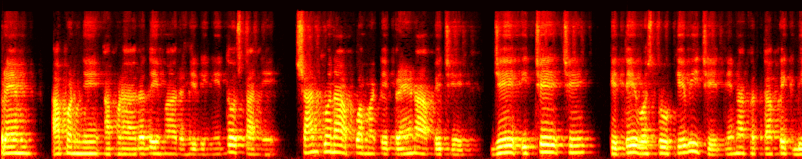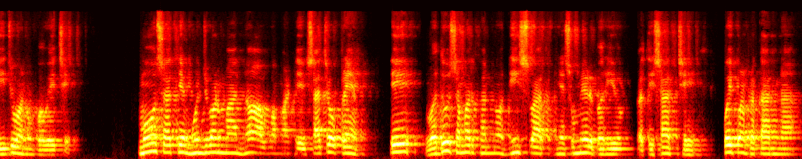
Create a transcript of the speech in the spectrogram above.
પ્રેમ આપણને આપણા હૃદયમાં રહેલી નિર્દોષતાને સાંત્વના આપવા માટે પ્રેરણા આપે છે. જે ઈચ્છે છે કે તે વસ્તુ કેવી છે, તેના કરતા કંઈક બીજું અનુભવે છે. મોહ સાથે મૂંઝવણમાં ન આવવા માટે સાચો પ્રેમ એ વધુ સમર્થનનો નિસ્વાર્થ અને સુમેળભર્યો પ્રતિસાદ છે. કોઈ પણ પ્રકારના,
